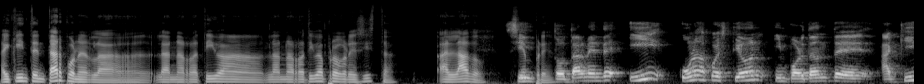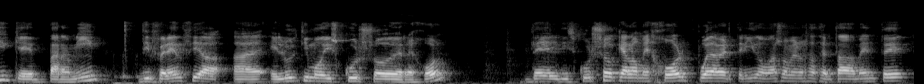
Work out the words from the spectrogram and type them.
Hay que intentar poner la, la narrativa. la narrativa progresista al lado, siempre. Totalmente. Y una cuestión importante aquí que para mí diferencia el último discurso de Rejón del discurso que a lo mejor puede haber tenido más o menos acertadamente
